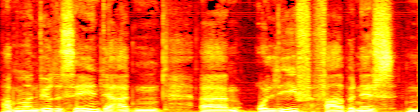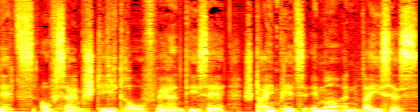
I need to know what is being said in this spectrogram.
Aber man würde sehen, der hat ein ähm, olivfarbenes Netz auf seinem Stiel drauf, während diese Steinpilze immer ein weißes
